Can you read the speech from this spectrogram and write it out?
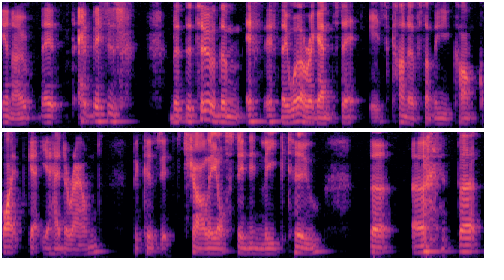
you know, this is the the two of them. If if they were against it, it's kind of something you can't quite get your head around because it's Charlie Austin in League Two. But uh, but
